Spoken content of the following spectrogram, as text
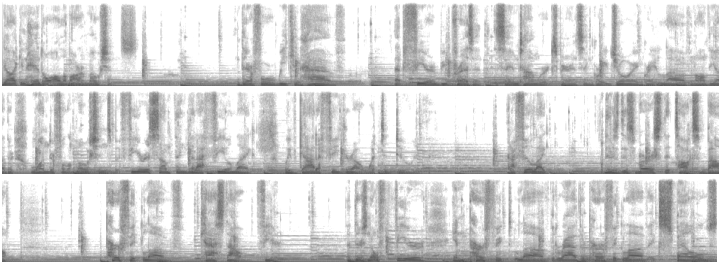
God can handle all of our emotions. Therefore, we can have that fear be present at the same time we're experiencing great joy and great love and all the other wonderful emotions. But fear is something that I feel like we've got to figure out what to do with it. And I feel like there's this verse that talks about perfect love cast out fear. That there's no fear in perfect love, but rather perfect love expels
